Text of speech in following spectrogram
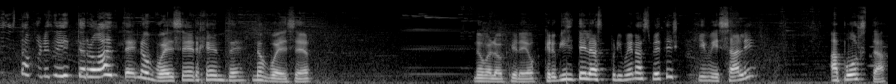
Está poniendo interrogante. No puede ser, gente. No puede ser. No me lo creo. Creo que es de las primeras veces que me sale aposta.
